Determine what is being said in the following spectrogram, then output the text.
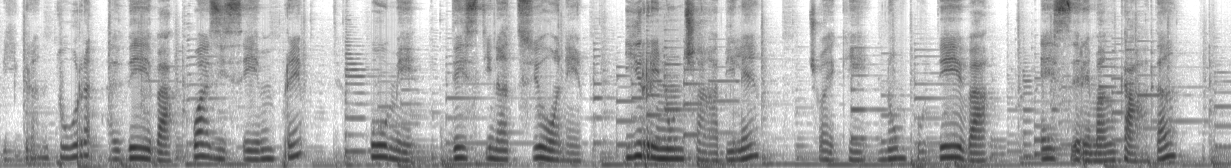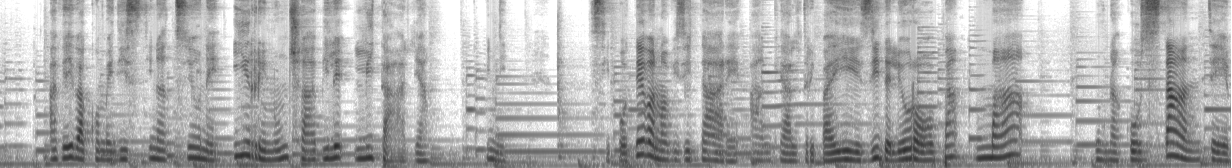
il Grand Tour aveva quasi sempre come destinazione irrinunciabile, cioè che non poteva essere mancata, aveva come destinazione irrinunciabile l'Italia. Quindi si potevano visitare anche altri paesi dell'Europa, ma una costante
